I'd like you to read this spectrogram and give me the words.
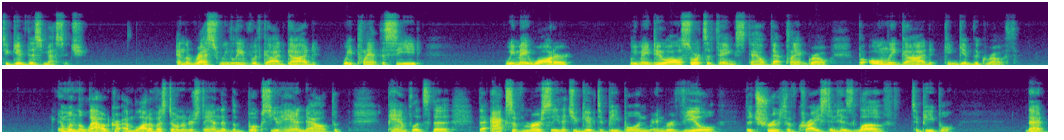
to give this message. And the rest we leave with God. God, we plant the seed, we may water, we may do all sorts of things to help that plant grow, but only God can give the growth. And when the loud cry, a lot of us don't understand that the books you hand out, the pamphlets, the the acts of mercy that you give to people and, and reveal the truth of Christ and his love to people, that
